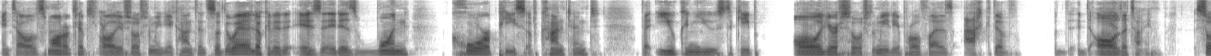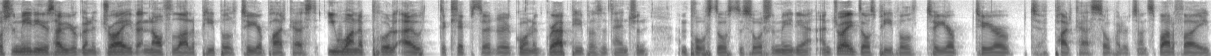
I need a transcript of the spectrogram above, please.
into all smaller clips for all your social media content. So the way I look at it is it is one core piece of content that you can use to keep all your social media profiles active all the time. Social media is how you're going to drive an awful lot of people to your podcast. You want to pull out the clips that are going to grab people's attention and post those to social media and drive those people to your to your to podcast. So whether it's on Spotify,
